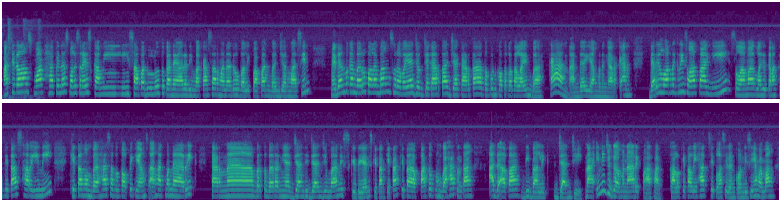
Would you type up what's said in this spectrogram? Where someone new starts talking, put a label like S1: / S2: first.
S1: Masih dalam Smart Happiness, listeners, kami sapa dulu untuk Anda yang ada di Makassar, Manado, Balikpapan, Banjarmasin, Medan, Pekanbaru, Palembang, Surabaya, Yogyakarta, Jakarta, ataupun kota-kota lain. Bahkan Anda yang mendengarkan dari luar negeri, selamat pagi, selamat melanjutkan aktivitas. Hari ini kita membahas satu topik yang sangat menarik karena bertebarannya janji-janji manis gitu ya di sekitar kita. Kita patut membahas tentang ada apa di balik janji. Nah, ini juga menarik Pak Arfan. Kalau kita lihat situasi dan kondisinya memang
